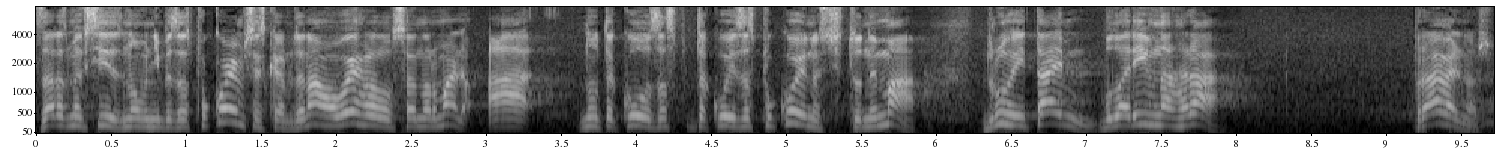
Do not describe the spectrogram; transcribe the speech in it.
Зараз ми всі знову ніби заспокоїмося і скажемо, Динамо виграло, все нормально. А ну такого засп- такої заспокоєності то нема. Другий тайм була рівна гра. Правильно ж?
